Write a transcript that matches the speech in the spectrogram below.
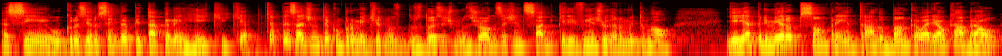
assim, o Cruzeiro sempre optar pelo Henrique, que, que apesar de não ter comprometido nos, nos dois últimos jogos, a gente sabe que ele vinha jogando muito mal. E aí a primeira opção para entrar no banco é o Ariel Cabral,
